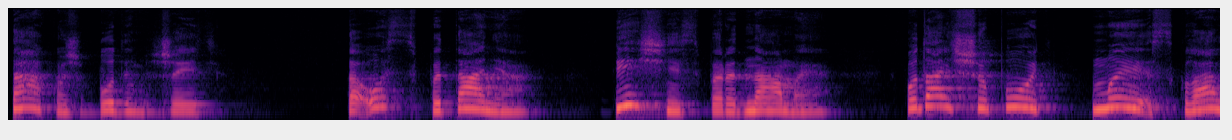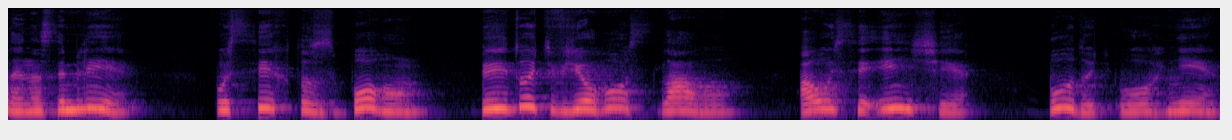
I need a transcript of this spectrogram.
також будемо жити. Та ось питання, вічність перед нами, подальшу путь ми склали на землі. Усі, хто з Богом, війдуть в Його славу, а усі інші будуть у огні.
